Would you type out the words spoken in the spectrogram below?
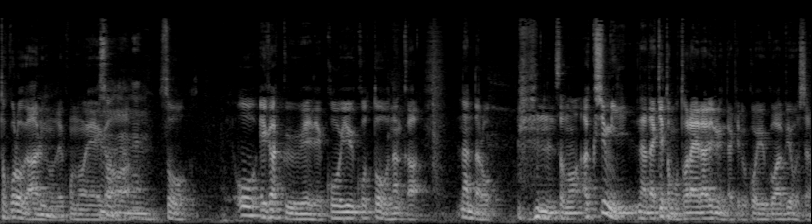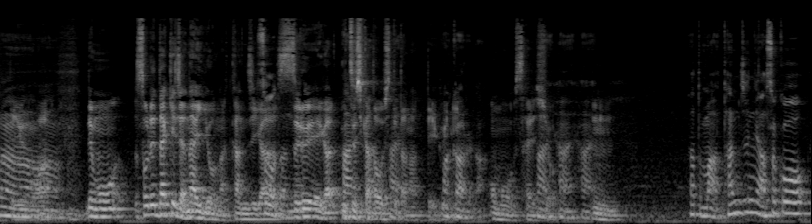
ところがあるので、この映画は。ね。そうを描く上でこういうことをなんかなんだろう。その悪趣味なだけとも捉えられるんだけどこういう語話描写っていうのは。でもそれだけじゃないような感じがする映画、はい映し方をしてたなっていうふうに思う最初、あとまあ単純にあそこ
